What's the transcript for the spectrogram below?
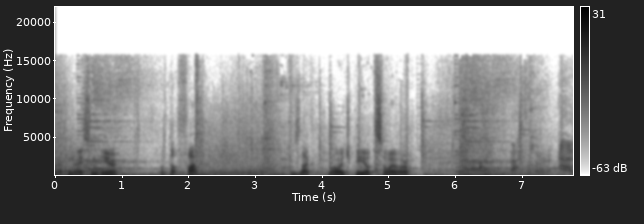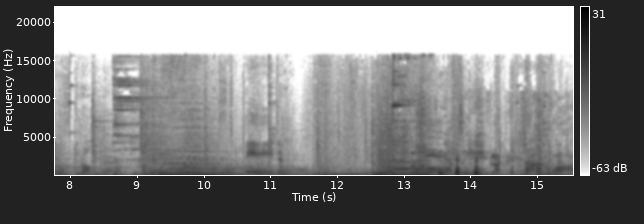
Nothing nice in here. What the fuck? He's like no HP whatsoever. I'm faster and stronger. I must feed. Move like a jaguar!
